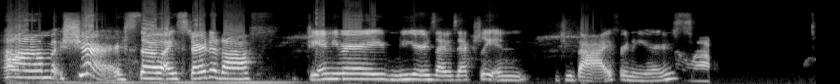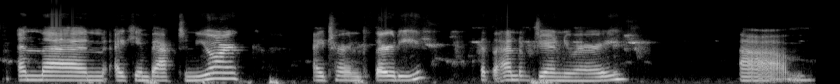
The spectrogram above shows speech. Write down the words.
um sure. So I started off January, New Year's. I was actually in Dubai for New Year's. Oh, wow. And then I came back to New York I turned 30 at the end of January. Um,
